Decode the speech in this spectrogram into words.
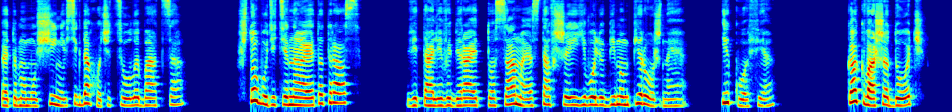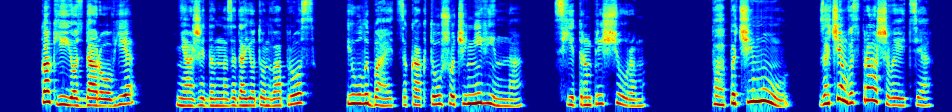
Этому мужчине всегда хочется улыбаться. «Что будете на этот раз?» Виталий выбирает то самое, ставшее его любимым пирожное, и кофе. «Как ваша дочь? Как ее здоровье?» Неожиданно задает он вопрос, и улыбается как-то уж очень невинно, с хитрым прищуром. «Па, почему? Зачем вы спрашиваете?»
